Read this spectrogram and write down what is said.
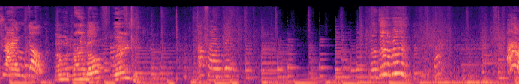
triangle. No more triangle. Where is it? I found it. Ah, there, there. Oh,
